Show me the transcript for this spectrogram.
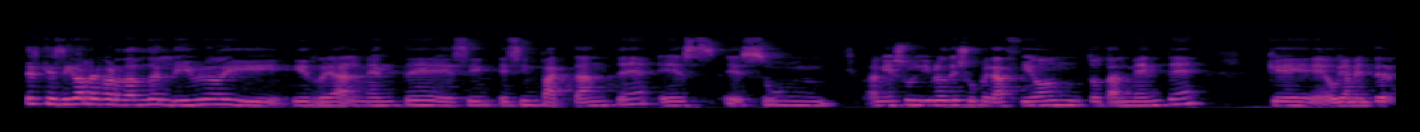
Es que sigo recordando el libro y, realmente es, impactante. Es, es, un, para mí es un libro de superación totalmente que obviamente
